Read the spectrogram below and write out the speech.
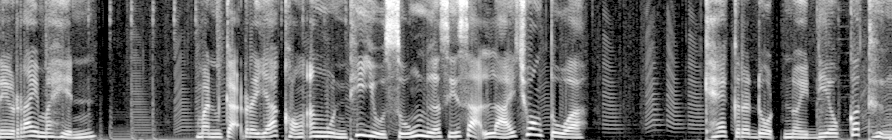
ในไร่มาเห็น มันกะระยะขององุ่นที่อยู่สูงเหนือศีรษะหลายช่วงตัว แค่กระโดดหน่อยเดียวก็ถึง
